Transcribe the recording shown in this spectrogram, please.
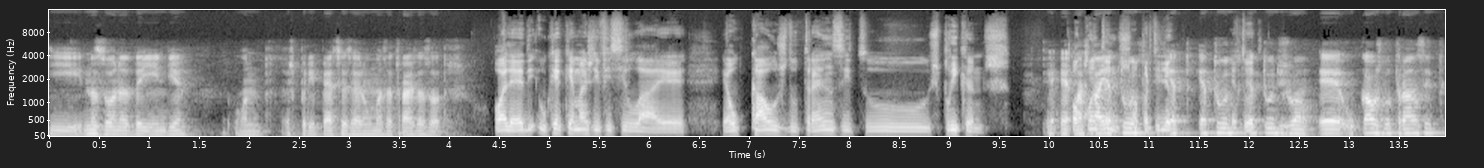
e na zona da Índia, onde as peripécias eram umas atrás das outras. Olha, é o que é que é mais difícil lá? É, é o caos do trânsito? Explica-nos. É, é, está, é, tudo, partilha... é, é, é, tudo, é tudo, João. É o caos do trânsito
